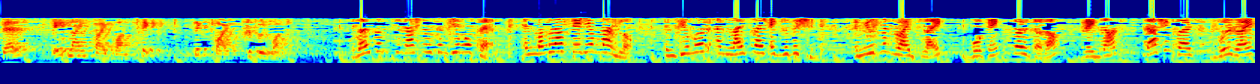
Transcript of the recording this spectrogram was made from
Cell 89516 65111. Welcome to National Consumer Fair in Mangala Stadium, Mangalore. Consumer and lifestyle exhibition. Amusement rides like boating, Taratara, breakdance, dashing carts, bull ride,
